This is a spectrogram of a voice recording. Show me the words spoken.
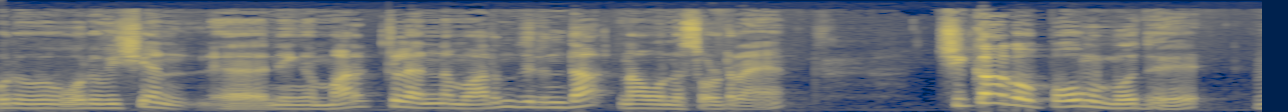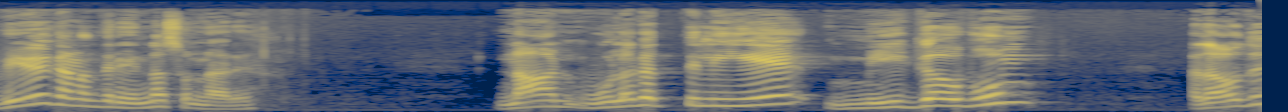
ஒரு ஒரு விஷயம் நீங்க மறக்கல என்ன மறந்திருந்தா நான் ஒன்னு சொல்றேன். சிகாகோ போகும்போது விவேகானந்தர் என்ன சொன்னாரு? நான் உலகத்திலேயே மிகவும் அதாவது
